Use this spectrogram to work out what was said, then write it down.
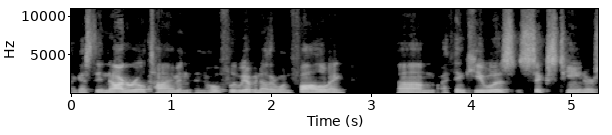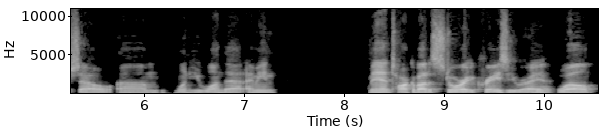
i guess the inaugural time and, and hopefully we have another one following um, i think he was 16 or so um, when he won that i mean man talk about a story crazy right yeah. well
